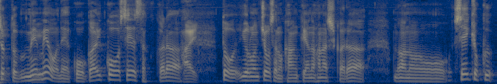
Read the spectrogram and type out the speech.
ちょっと目,、目をねこう外交政策から、はい、と世論調査の関係の話からあの政局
